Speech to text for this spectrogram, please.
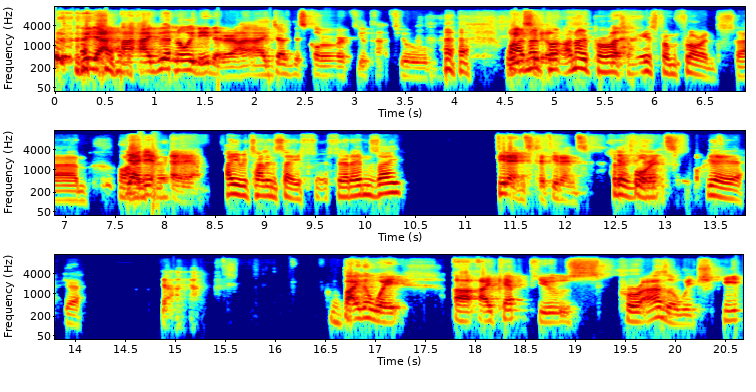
yeah, I, I, didn't know it either. I, I just discovered a few a few weeks I know, ago. I know Proraso is from Florence. Um, yeah, yeah, yeah, yeah, How you Italian say Firenze? Firenze, Firenze. Yeah, Florence. Yeah, yeah, yeah. Yeah, yeah. By the way, uh, I kept use Proraso, which here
